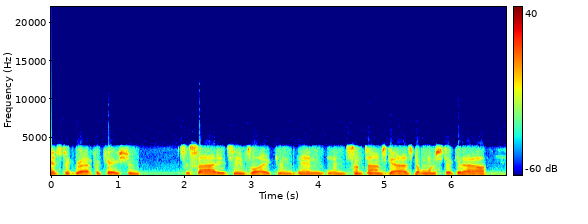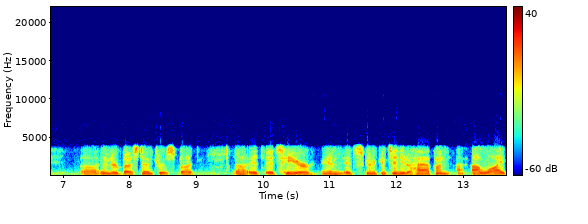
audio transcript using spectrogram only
instant gratification society. It seems like, and and and sometimes guys don't want to stick it out uh, in their best interest, but. Uh, it, it's here and it's going to continue to happen. I, I like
